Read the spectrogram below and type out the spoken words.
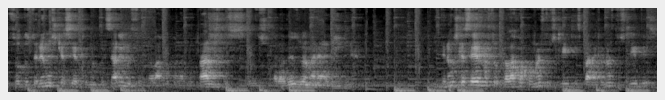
Nosotros tenemos que hacer como empresarios nuestro trabajo para tratar a para Dios de una manera digna. Tenemos que hacer nuestro trabajo con nuestros clientes para que nuestros clientes,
